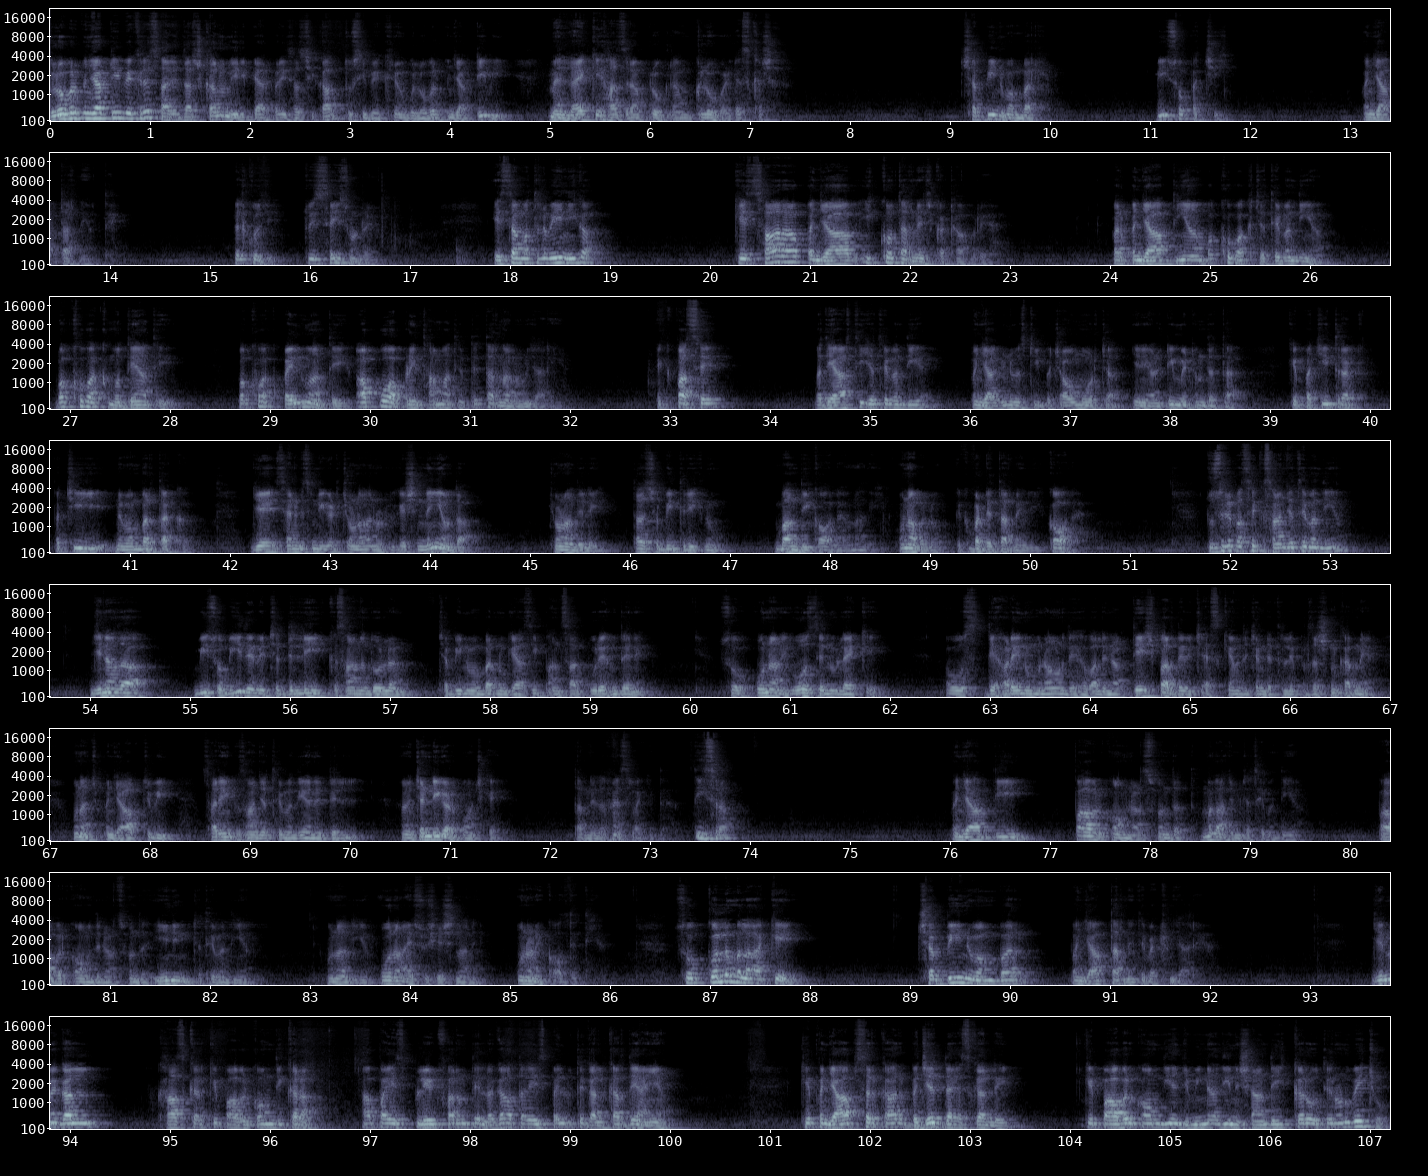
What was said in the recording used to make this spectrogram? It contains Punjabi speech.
ਗਲੋਬਲ ਪੰਜਾਬ ਟੀਵੀ ਵੇਖ ਰਹੇ ਸਾਰੇ ਦਰਸ਼ਕਾਂ ਨੂੰ ਮੇਰੀ ਪਿਆਰ ਭਰੀ ਸਤਿ ਸ਼੍ਰੀ ਅਕਾਲ। ਤੁਸੀਂ ਵੇਖ ਰਹੇ ਹੋ ਗਲੋਬਲ ਪੰਜਾਬ ਟੀਵੀ। ਮੈਂ ਲੈ ਕੇ ਹਾਜ਼ਰ ਹਾਂ ਪ੍ਰੋਗਰਾਮ ਗਲੋਬਲ ਡਿਸਕਸ਼ਨ 26 ਨਵੰਬਰ 2025 ਪੰਜਾਬ ਧਰਨੇ ਉੱਤੇ। ਬਿਲਕੁਲ ਜੀ, ਤੁਸੀਂ ਸਹੀ ਸੁਣ ਰਹੇ ਹੋ। ਇਸ ਦਾ ਮਤਲਬ ਇਹ ਨਹੀਂਗਾ ਕਿ ਸਾਰਾ ਪੰਜਾਬ ਇੱਕੋ ਧਰਨੇ 'ਚ ਇਕੱਠਾ ਹੋ ਰਿਹਾ। ਪਰ ਪੰਜਾਬ ਦੀਆਂ ਵੱਖੋ-ਵੱਖ ਜਥੇਬੰਦੀਆਂ, ਵੱਖੋ-ਵੱਖ ਮੁੱਦਿਆਂ ਤੇ ਵੱਖ-ਵੱਖ ਪਹਿਲੂਆਂ ਤੇ ਆਪੋ ਆਪਣੀ ਥਾਵਾਂ 'ਤੇ ਉੱਤੇ ਧਰਨਾ ਲਾਉਣ ਜਾ ਰਹੀਆਂ ਇੱਕ ਪਾਸੇ ਵਿਦਿਆਰਥੀ ਜਥੇਬੰਦੀ ਹੈ, ਪੰਜਾਬ ਯੂਨੀਵਰਸਿਟੀ ਬਚਾਓ ਮੋਰਚਾ, ਜਿਹਨੇ ਅਲਟੀਮੇਟਮ ਦਿੱਤਾ ਕਿ 25 ਤੱਕ 25 ਨਵੰਬਰ ਤੱਕ ਜੇ ਸੈਨੇਟ ਸਿੰਡੀਕੇਟ ਚੋਣਾਂ ਦਾ ਨੋਟੀਫਿਕੇਸ਼ਨ ਨਹੀਂ ਆਉਂਦਾ ਚੋਣਾਂ ਦੇ ਲਈ, ਤਾਂ 26 ਤਰੀਕ ਨੂੰ ਬੰਦ ਦੀ ਕਾਲ ਹੈ ਉਹਨਾਂ ਦੀ। ਉਹਨਾਂ ਵੱਲੋਂ ਇੱਕ ਵੱਡੇ ਧਰਨੇ ਦੀ ਕਾਲ ਹੈ। ਦੂਸਰੇ ਪਾਸੇ ਕਿਸਾਨ ਜਥੇਬੰਦੀਆਂ, ਜਿਨ੍ਹਾਂ ਦਾ 2020 ਦੇ ਵਿੱਚ ਦਿੱਲੀ ਕਿਸਾਨ ਅੰਦੋਲਨ 26 ਨਵੰਬਰ ਨੂੰ ਗਿਆ ਸੀ 5 ਸਾਲ ਪੂਰੇ ਹੁੰਦੇ ਨੇ। ਸੋ ਉਹਨਾਂ ਨੇ ਉਸ ਦਿਨ ਨੂੰ ਲੈ ਕੇ ਉਸ ਦਿਹਾੜੇ ਨੂੰ ਮਨਾਉਣ ਦੇ ਹਵਾਲੇ ਨਾਲ ਦੇਸ਼ ਭਰ ਦੇ ਵਿੱਚ ਐਸਕੇਐਮ ਦੇ ਝੰਡੇ ਥੱਲੇ ਪ੍ਰਦਰਸ਼ਨ ਕਰਨੇ ਆ। ਉਹਨਾਂ 'ਚ ਪੰਜਾਬ 'ਚ ਵੀ ਸਾਰੀਆਂ ਕਿਸਾਨ ਜਥੇਬੰਦੀਆਂ ਨੇ ਦਿੱਲੀ ਚੰਡੀਗੜ੍ਹ ਪਹੁੰਚ ਕੇ ਧਰਨੇ ਦਾ ਫੈਸਲਾ ਕੀਤਾ। ਤੀਸਰਾ, ਪੰਜਾਬ ਦੀ ਪਾਵਰਕੌਮ ਨਾਲ ਸੰਬੰਧਿਤ ਮੁਲਾਜ਼ਮ ਜਥੇਬੰਦੀਆਂ ਪਾਵਰਕੌਮ ਦੇ ਨਾਲ ਸੰਬੰਧਿਤ ਯੂਨੀਅਨ ਜਥੇਬੰਦੀਆਂ, ਉਹਨਾਂ ਦੀਆਂ ਉਹਨਾਂ ਐਸੋਸੀਏਸ਼ਨਾਂ ਨੇ, ਉਹਨਾਂ ਨੇ ਕਾਲ ਦਿੱਤੀ ਹੈ ਸੋ ਕੁੱਲ ਮਿਲਾ ਕੇ 26 ਨਵੰਬਰ ਪੰਜਾਬ ਧਰਨੇ ਤੇ ਬੈਠਣ ਜਾ ਰਿਹਾ। ਜੇ ਮੈਂ ਗੱਲ ਖਾਸ ਕਰਕੇ ਪਾਵਰਕੌਮ ਦੀ ਕਰਾਂ, ਆਪਾਂ ਇਸ ਪਲੇਟਫਾਰਮ ਤੇ ਲਗਾਤਾਰ ਇਸ ਪਹਿਲੂ ਤੇ ਗੱਲ ਕਰਦੇ ਆਏ ਹਾਂ ਕਿ ਪੰਜਾਬ ਸਰਕਾਰ ਬਜਟ ਹੈ ਇਸ ਗੱਲ ਲਈ ਕਿ ਪਾਵਰਕੌਮ ਦੀਆਂ ਜ਼ਮੀਨਾਂ ਦੀ ਨਿਸ਼ਾਨਦੇਹੀ ਕਰੋ ਤੇ ਉਹਨਾਂ ਨੂੰ ਵੇਚੋ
